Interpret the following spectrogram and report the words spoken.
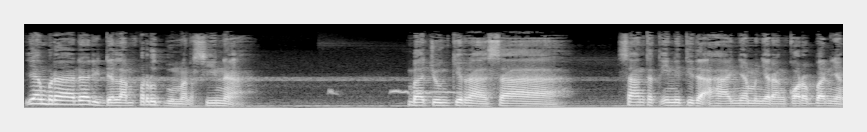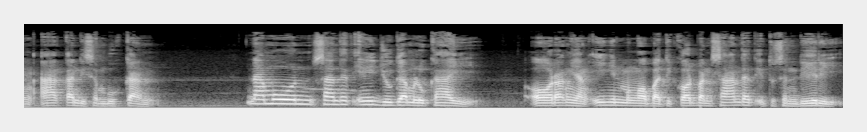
yang berada di dalam perut Bu Marsina. Mbak Cungki rasa santet ini tidak hanya menyerang korban yang akan disembuhkan, namun santet ini juga melukai orang yang ingin mengobati korban santet itu sendiri.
